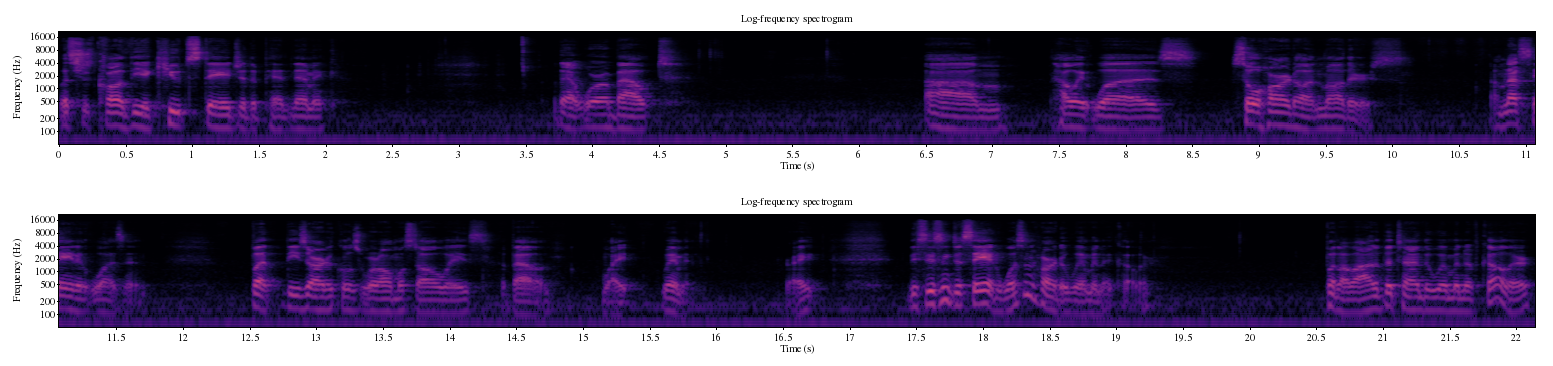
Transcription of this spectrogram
let's just call it the acute stage of the pandemic that were about um, how it was so hard on mothers I'm not saying it wasn't, but these articles were almost always about white women, right? This isn't to say it wasn't hard on women of color, but a lot of the time the women of color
